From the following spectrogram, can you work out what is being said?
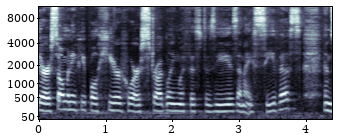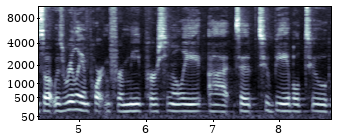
there are so many people here who are struggling with this disease, and I see this. And so it was really important for me personally uh, to, to be able to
